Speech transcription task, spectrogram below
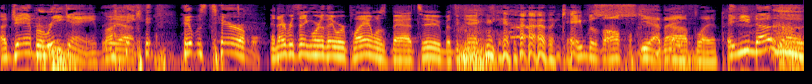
a jamboree game. Like, it was terrible. And everything where they were playing was bad too. But the game, the game was awful. Yeah, they Not playing. And you know though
